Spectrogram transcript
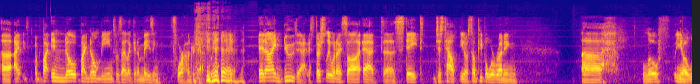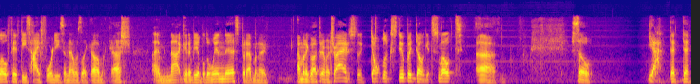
Uh, I, by in no by no means was I like an amazing 400 athlete, and I knew that, especially when I saw at uh, state just how you know some people were running. Uh, low, you know, low 50s, high 40s, and I was like, oh my gosh, I am not going to be able to win this, but I'm going to I'm gonna go out there. I'm gonna try. Just like, don't look stupid. Don't get smoked. Uh, so, yeah, that that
